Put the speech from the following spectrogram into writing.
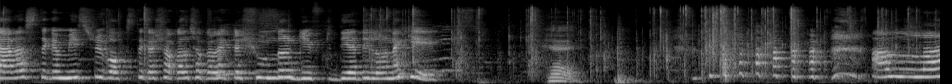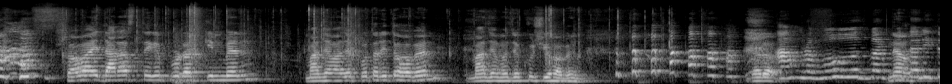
দারাজ থেকে মিস্ট্রি বক্স থেকে সকাল সকাল একটা সুন্দর গিফট দিয়ে দিল নাকি? হ্যাঁ। আল্লাহ। সবাই দারাজ থেকে প্রোডাক্ট কিনবেন মাঝে মাঝে প্রতারিত হবেন মাঝে মাঝে খুশি হবেন। আমরা বহুতবার প্রতারিত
